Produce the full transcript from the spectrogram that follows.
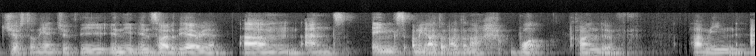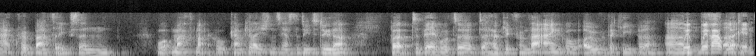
just on the edge of the in the inside of the area. Um, and Ings, I mean, I don't I don't know what kind of I mean acrobatics and what mathematical calculations he has to do to do that. But to be able to, to hook it from that angle over the keeper and, without uh, looking.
